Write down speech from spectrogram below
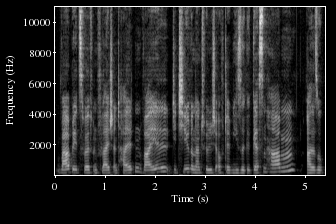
war B12 in Fleisch enthalten, weil die Tiere natürlich auf der Wiese gegessen haben, also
